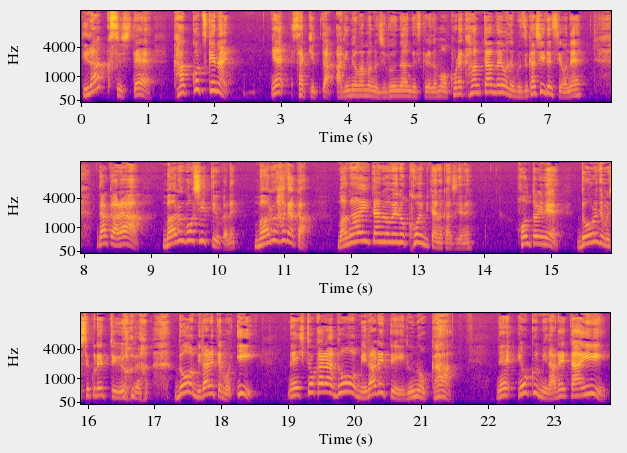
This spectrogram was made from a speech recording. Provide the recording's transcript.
リラックスして、かっこつけない。ね、さっき言ったありのままの自分なんですけれども、これ簡単なようで難しいですよね。だから、丸腰っていうかね、丸裸、まな板の上の恋みたいな感じでね、本当にね、どうにでもしてくれっていうような、どう見られてもいい。ね、人からどう見られているのか、ね、よく見られたい。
